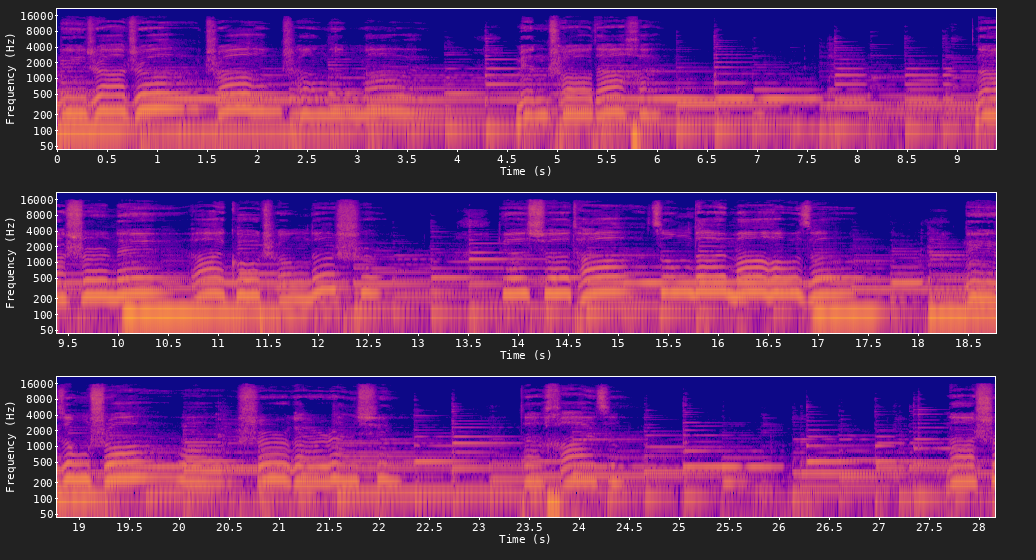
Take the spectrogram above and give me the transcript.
你扎着长长的马尾，面朝大海。那是你爱古城的诗，别学他总戴帽子，你总说我。任性的孩子，那时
